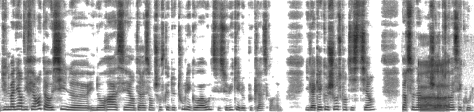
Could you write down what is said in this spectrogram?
d'une manière différente, a aussi une, une aura assez intéressante. Je trouve que de tous les Goa'uld, c'est celui qui est le plus classe quand même. Il a quelque chose quand il se tient. Personnellement, je le trouve assez cool.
